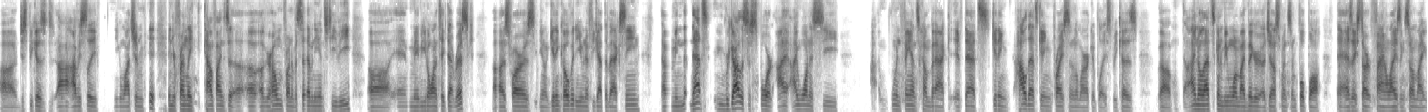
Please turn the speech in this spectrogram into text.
Uh, just because uh, obviously you can watch them in your friendly confines uh, uh, of your home in front of a 70 inch TV. Uh, and maybe you don't want to take that risk. Uh, as far as you know, getting COVID, even if you got the vaccine, I mean, that's regardless of sport. I I want to see uh, when fans come back if that's getting how that's getting priced in the marketplace because uh, I know that's going to be one of my bigger adjustments in football as I start finalizing some of my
